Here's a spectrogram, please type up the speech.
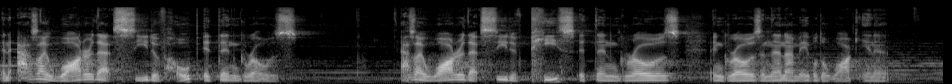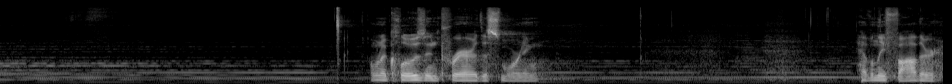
And as I water that seed of hope, it then grows. As I water that seed of peace, it then grows and grows, and then I'm able to walk in it. I want to close in prayer this morning. Heavenly Father,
